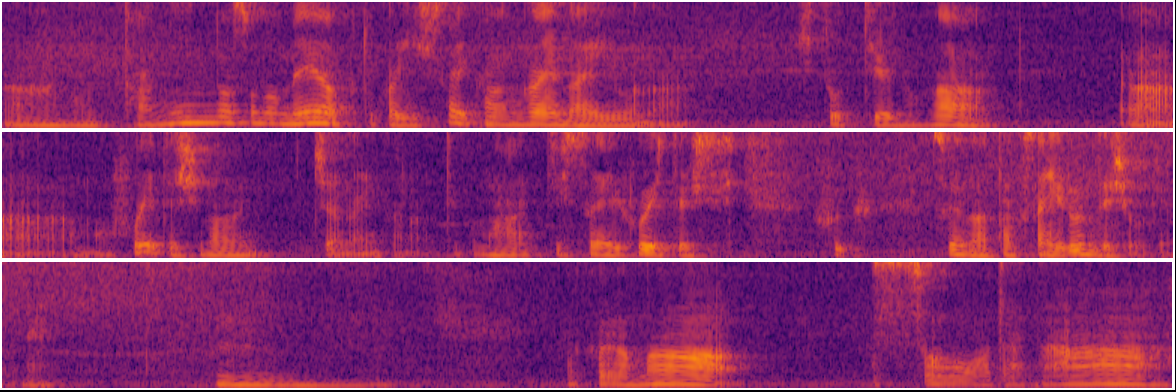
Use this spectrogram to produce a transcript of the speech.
あの他人のその迷惑とか一切考えないような人っていうのがあ、まあ、増えてしまうんじゃないかなっていうかまあ実際増えてそういうのはたくさんいるんでしょうけどね。うんだからまあそうだな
